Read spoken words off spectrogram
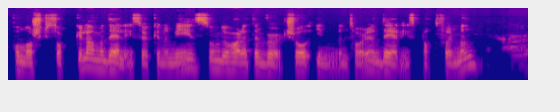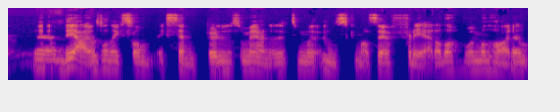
på norsk sokkel med delingsøkonomi, som du har dette virtual inventory, delingsplattformen. Eh, det er jo et sånn, sånn eksempel som jeg gjerne som jeg ønsker meg å se flere av. Hvor man har en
